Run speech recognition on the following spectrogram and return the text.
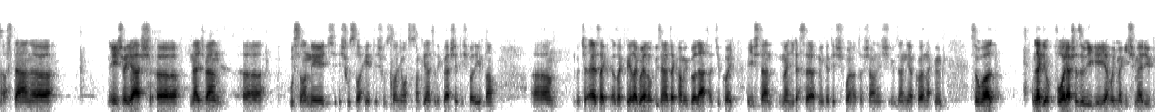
Aztán Ézsaiás 40, 24 és 27 és 28-29. versét is felírtam. Ezek, ezek tényleg olyan üzenetek, amikből láthatjuk, hogy, hogy Isten mennyire szeret minket, és folyamatosan és üzenni akar nekünk. Szóval legjobb forrás az ő igéje, hogy megismerjük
